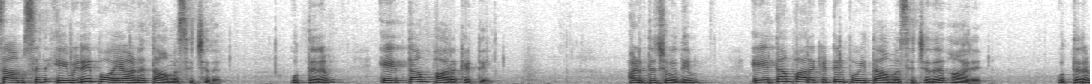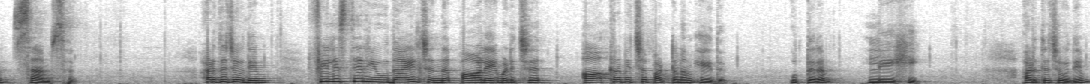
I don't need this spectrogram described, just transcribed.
സാംസൺ എവിടെ പോയാണ് താമസിച്ചത്? ഉത്തരം ഏത്താം പാറക്കെട്ടിൽ. അടുത്ത ചോദ്യം ഏത്താം പാറക്കെട്ടിൽ പോയി താമസിച്ചത് ആര്? ഉത്തരം സാംസൺ. അടുത്ത ചോദ്യം ഫിലിസ്തീൻ യൂതായിൽ ചെന്ന് പാളയമടിച്ച് ആക്രമിച്ച പട്ടണം ഏത്? ഉത്തരം ലേഹി. അടുത്ത ചോദ്യം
